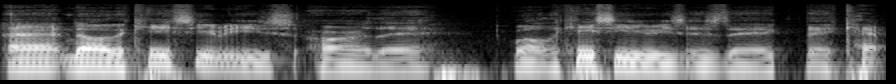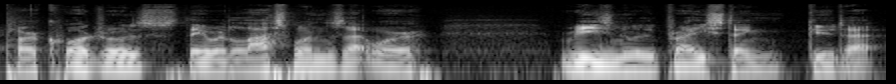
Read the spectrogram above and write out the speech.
Uh, no, the K series are the well. The K series is the the Kepler Quadros. They were the last ones that were reasonably priced and good at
